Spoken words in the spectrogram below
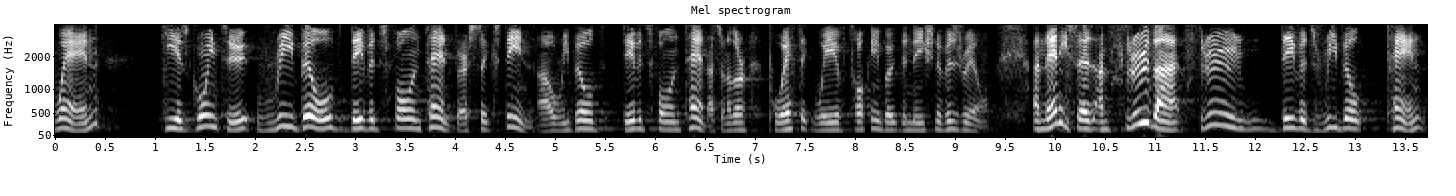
when he is going to rebuild David's fallen tent. Verse 16. I'll rebuild David's fallen tent. That's another poetic way of talking about the nation of Israel. And then he says, and through that, through David's rebuilt tent,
